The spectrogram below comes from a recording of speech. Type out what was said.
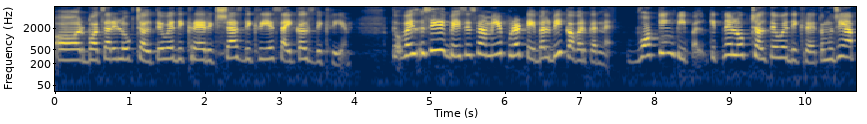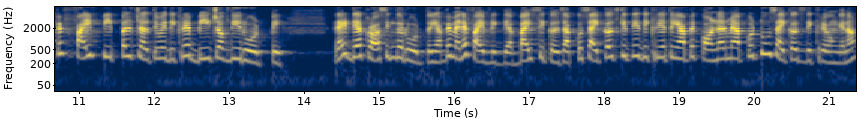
और बहुत सारे लोग चलते हुए दिख रहे हैं रिक्शाज दिख रही है साइकिल्स दिख रही है। तो वैसे इसी बेसिस पे हमें ये पूरा टेबल भी कवर करना है। वॉकिंग पीपल कितने लोग चलते हुए दिख रहे हैं? तो मुझे यहाँ पे फाइव पीपल चलते हुए दिख रहे हैं बीच ऑफ़ द रोड पे। Right they are crossing the road तो यहाँ पे मैंने फाइव लिख दिया। बाइसिकल्स आपको साइकिल्स कितनी दिख रही है? तो यहाँ पे कॉर्नर में आपको टू साइकिल्स दिख रहे होंगे ना?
